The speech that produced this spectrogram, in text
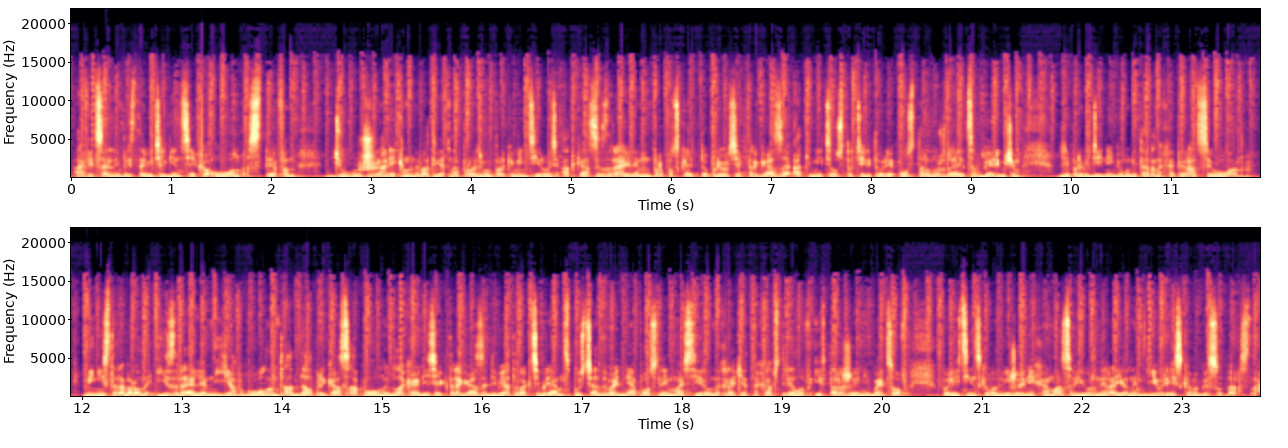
Официальный представитель Генсека ООН Стефан Дюжарик в ответ на просьбу прокомментировать отказ Израиля пропускать топливо в сектор газа отметил, что территория остро нуждается в горючем для проведения гуманитарных операций ООН. Министр обороны Израиля Яв Голланд отдал приказ о полной блокаде сектора газа 9 октября, спустя два дня после массированных ракетных обстрелов и вторжений бойцов палестинского движения Хамас в южные районы еврейского государства.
